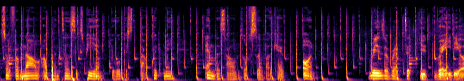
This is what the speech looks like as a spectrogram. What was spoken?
So, from now up until 6 pm, you will be stuck with me and the sounds of Silver Cap on Resurrected Youth Radio.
